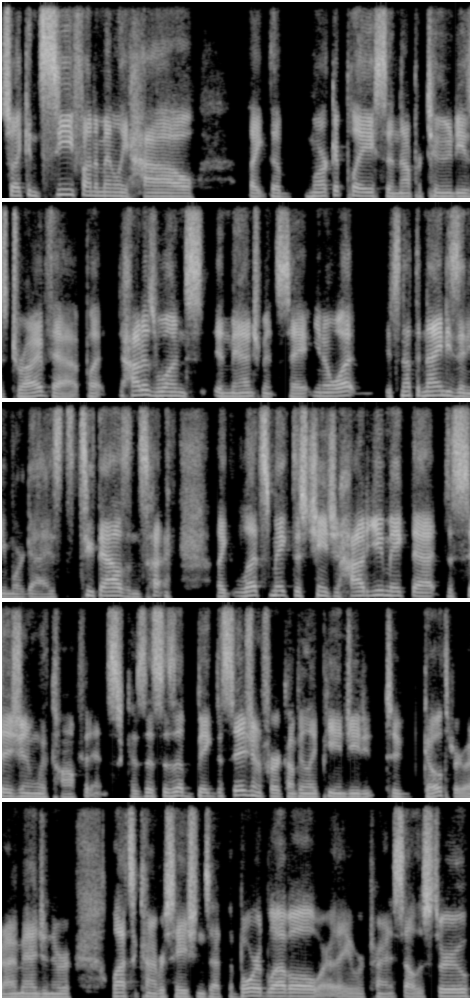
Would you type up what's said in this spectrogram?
So I can see fundamentally how like the marketplace and opportunities drive that. But how does one in management say you know what? It's not the 90s anymore guys. It's 2000s like let's make this change. And how do you make that decision with confidence? Because this is a big decision for a company like p&g to, to go through. And i imagine there were lots of conversations at the board level where they were trying to sell this through.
